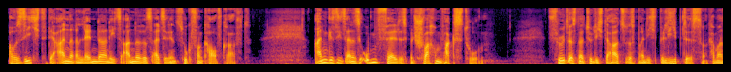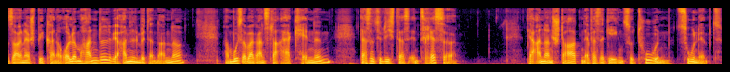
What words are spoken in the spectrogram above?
aus Sicht der anderen Länder nichts anderes als den Entzug von Kaufkraft. Angesichts eines Umfeldes mit schwachem Wachstum führt das natürlich dazu, dass man nicht beliebt ist. Dann kann man sagen, er spielt keine Rolle im Handel, wir handeln miteinander. Man muss aber ganz klar erkennen, dass natürlich das Interesse der anderen Staaten, etwas dagegen zu tun, zunimmt.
